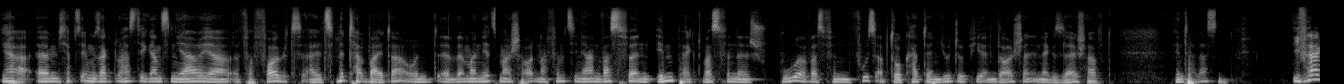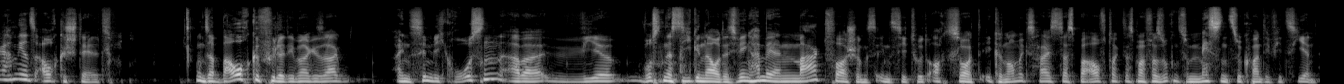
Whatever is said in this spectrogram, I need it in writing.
Ja, ähm, ich habe es eben gesagt, du hast die ganzen Jahre ja verfolgt als Mitarbeiter und äh, wenn man jetzt mal schaut nach 15 Jahren, was für einen Impact, was für eine Spur, was für einen Fußabdruck hat denn YouTube hier in Deutschland in der Gesellschaft hinterlassen? Die Frage haben wir uns auch gestellt. Unser Bauchgefühl hat immer gesagt, einen ziemlich großen, aber wir wussten das nie genau. Deswegen haben wir ein Marktforschungsinstitut, Oxford Economics heißt das, beauftragt, das mal versuchen zu messen, zu quantifizieren.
